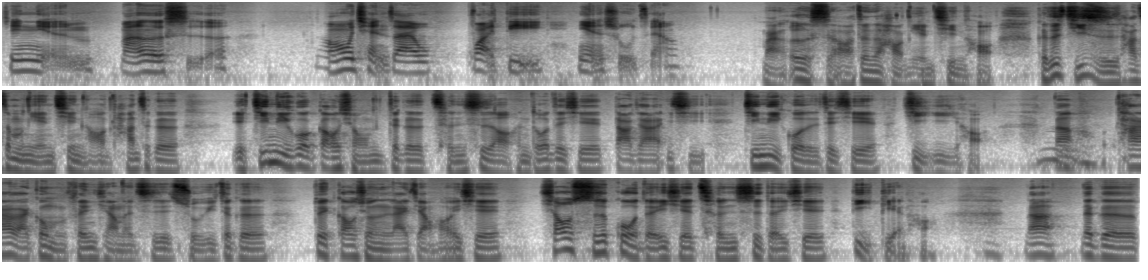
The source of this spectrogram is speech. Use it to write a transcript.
今年满二十了，然后目前在外地念书，这样。满二十啊，真的好年轻哈！可是即使是他这么年轻哦，他这个。也经历过高雄这个城市哦，很多这些大家一起经历过的这些记忆哈。那他来跟我们分享的是属于这个对高雄人来讲哈，一些消失过的一些城市的一些地点哈。那那个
